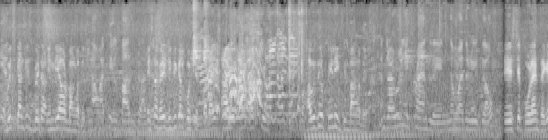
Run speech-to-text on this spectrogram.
Yeah. Which country is better, India or Bangladesh? Now I feel Bangladesh. It's a very difficult question, is your feelings in Bangladesh? And they're really friendly, no matter you go. এ এসছে পোল্যান্ড থেকে।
